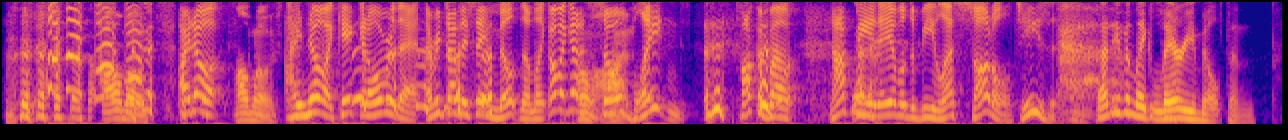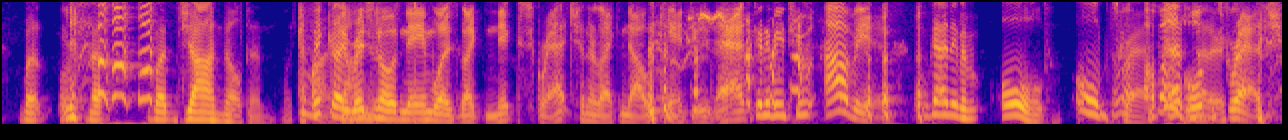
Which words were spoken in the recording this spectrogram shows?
almost, I know. almost. I know. I can't get over that. Every time they say Milton, I'm like, oh my god, it's Come so on. blatant. Talk about not being able to be less subtle. Jesus. Not even like Larry Milton, but but, but John Milton. Like, I think on, the John original Milton. name was like Nick Scratch, and they're like, "No, we can't do that. It's gonna be too obvious." I'm gonna name him old, old scratch. How about That's old better. Scratch?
